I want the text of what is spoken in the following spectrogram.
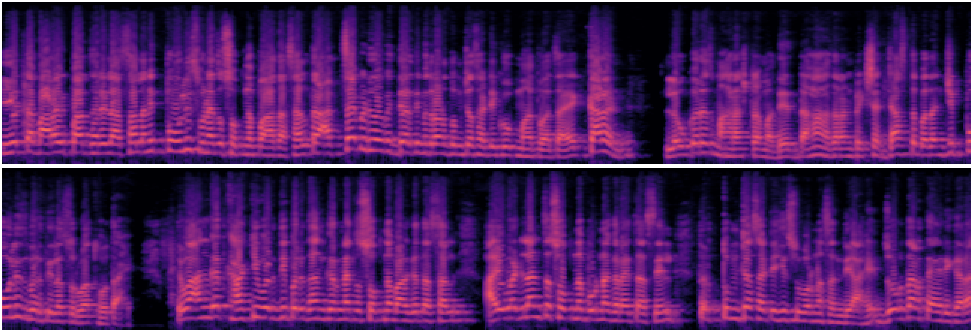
इयत्ता बारावी पास झालेला असाल आणि पोलीस होण्याचं स्वप्न पाहत असाल तर आजचा व्हिडिओ विद्यार्थी मित्रांनो तुमच्यासाठी खूप महत्त्वाचा आहे. कारण लवकरच महाराष्ट्रामध्ये दहा हजारांपेक्षा जास्त पदांची पोलीस भरतीला सुरुवात होत आहे. तेव्हा अंगात खाकी वर्दी परिधान करण्याचं स्वप्न बाळगत असाल आई वडिलांचं स्वप्न पूर्ण करायचं असेल तर तुमच्यासाठी ही सुवर्ण संधी आहे. जोरदार तयारी करा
